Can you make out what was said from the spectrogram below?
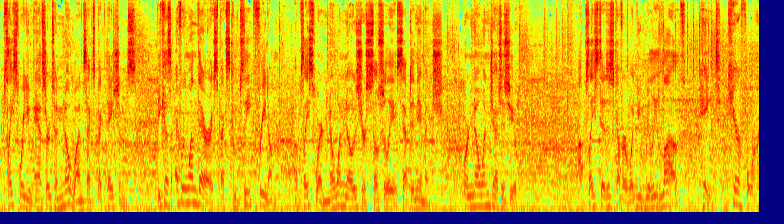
A place where you answer to no one's expectations. Because everyone there expects complete freedom. A place where no one knows your socially accepted image. Where no one judges you a place to discover what you really love, hate, care for,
